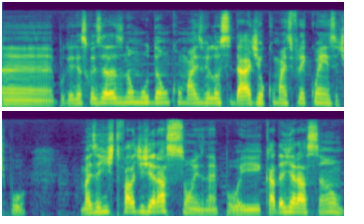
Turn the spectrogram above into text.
é, por que que as coisas elas não mudam com mais velocidade ou com mais frequência, tipo. Mas a gente fala de gerações, né, pô, e cada geração,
